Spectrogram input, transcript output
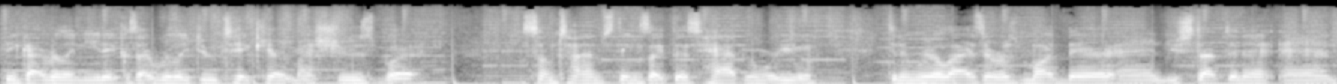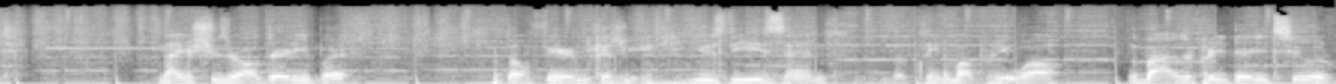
think I really need it because I really do take care of my shoes, but sometimes things like this happen where you didn't realize there was mud there and you stepped in it and now your shoes are all dirty but don't fear because you can use these and clean them up pretty well. The bottoms are pretty dirty too.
